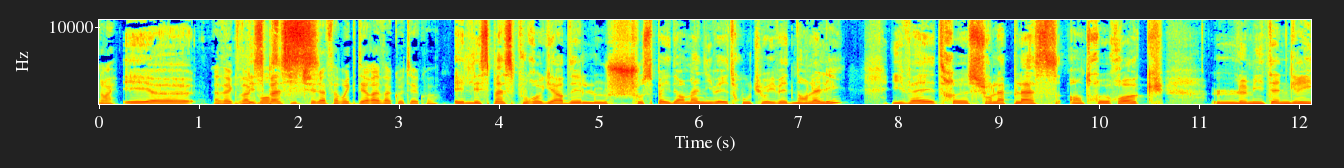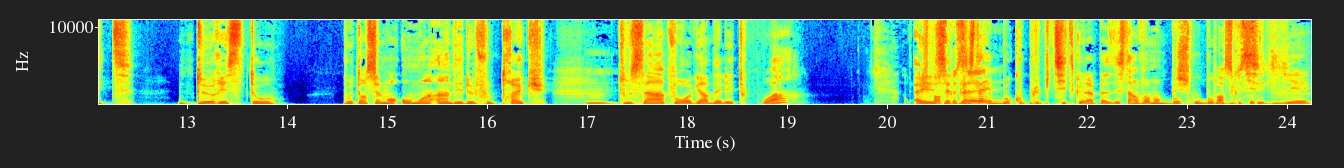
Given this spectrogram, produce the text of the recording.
Ouais. Et, euh, Avec vaguement L'espace- Stitch et la fabrique des rêves à côté, quoi. et l'espace pour regarder le show Spider-Man, il va être où Tu vois, il va être dans l'allée, il va être euh, sur la place entre Rock, le meet and greet, deux restos, potentiellement au moins un des deux food trucks, tout ça pour regarder les toits. Je Et pense cette place-là est beaucoup plus petite que la place des stars, vraiment beaucoup, Je beaucoup pense plus que c'est lié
